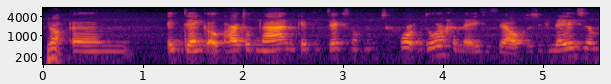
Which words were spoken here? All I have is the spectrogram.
Ja. Ehm, ik denk ook hardop na en ik heb die tekst nog niet doorgelezen zelf. Dus ik lees hem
